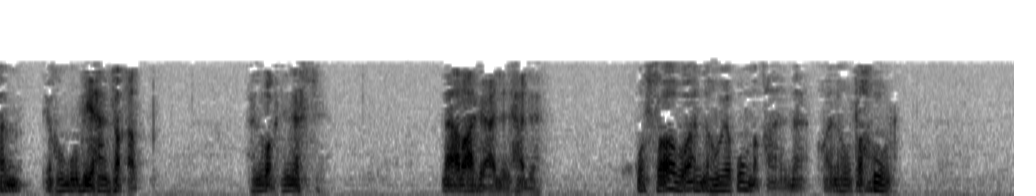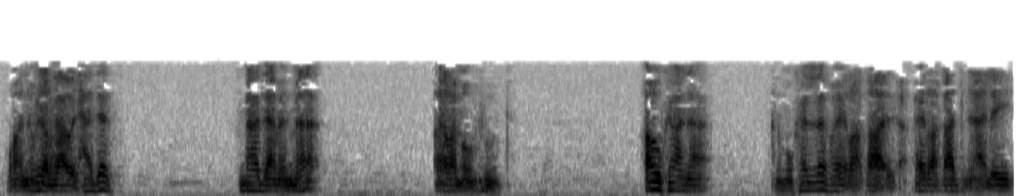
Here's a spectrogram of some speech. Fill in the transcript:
أم يكون مبيحا فقط في الوقت نفسه؟ لا رافعا للحدث. والصواب أنه يقوم مقام الماء وأنه طهور وأنه يرفع الحدث ما دام الماء غير موجود. أو كان المكلف غير غير قادر عليه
